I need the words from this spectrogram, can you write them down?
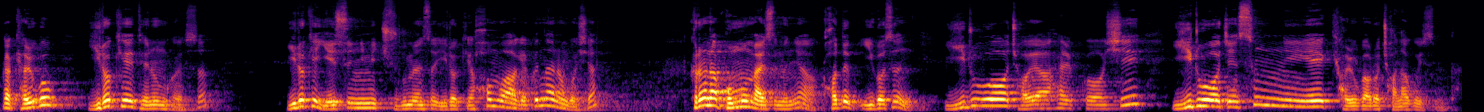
그러니까 결국 이렇게 되는 거였어? 이렇게 예수님이 죽으면서 이렇게 허무하게 끝나는 것이야? 그러나 본문 말씀은요, 거듭 이것은 이루어져야 할 것이 이루어진 승리의 결과로 전하고 있습니다.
